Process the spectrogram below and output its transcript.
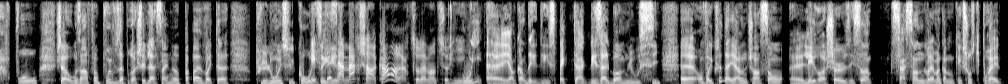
pour, genre, aux enfants, vous pouvez vous approcher de la scène. là. Papa va être euh, plus loin sur le côté. Est-ce que ça marche encore, Arthur l'aventurier? Oui, euh, il y a encore des, des spectacles, des albums lui aussi. Euh, on va écouter d'ailleurs une chanson, euh, Les Rocheuses, et ça, ça sonne vraiment comme quelque chose qui pourrait être,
